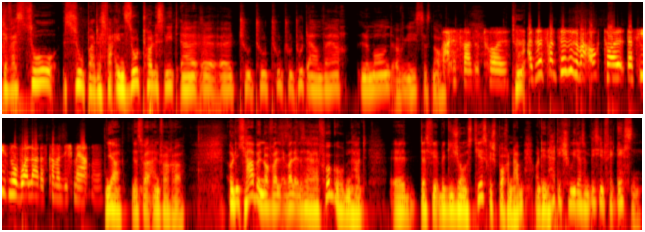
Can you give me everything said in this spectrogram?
Der war so super. Das war ein so tolles Lied. Äh, äh, äh, tout, tout, tout, tout, tout envers le monde. Oh, wie hieß das noch? Oh, das war so toll. Also das Französische war auch toll. Das hieß nur Voilà, das kann man sich merken. Ja, das war einfacher. Und ich habe noch, weil, weil er das hervorgehoben hat, äh, dass wir über Gijons Tiers gesprochen haben. Und den hatte ich schon wieder so ein bisschen vergessen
